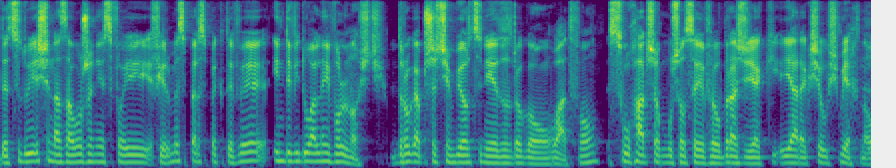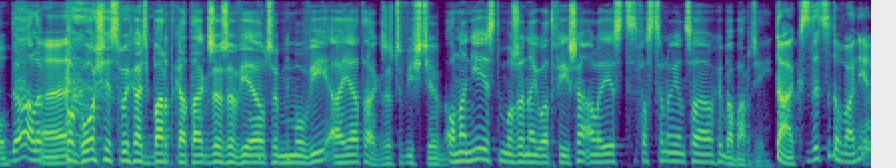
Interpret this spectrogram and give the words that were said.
decyduje się na założenie swojej firmy z perspektywy indywidualnej wolności. Droga przedsiębiorcy nie jest drogą łatwą. Słuchacze muszą sobie wyobrazić, wyobrazić, jak Jarek się uśmiechnął. No, ale e... po głosie słychać Bartka także, że wie o czym mówi, a ja tak, rzeczywiście. Ona nie jest może najłatwiejsza, ale jest fascynująca chyba bardziej. Tak, zdecydowanie.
